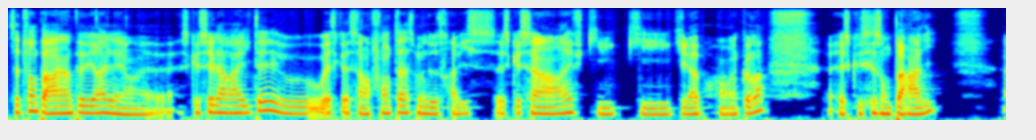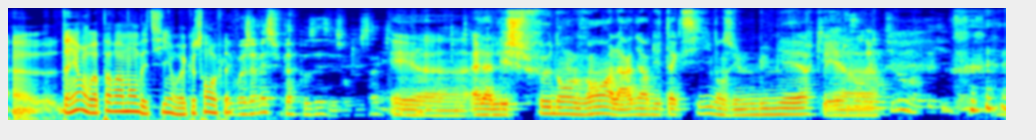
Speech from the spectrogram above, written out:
Cette fin paraît un peu irréelle. hein. Euh, Est-ce que c'est la réalité ou, ou est-ce que c'est un fantasme de Travis? Est-ce que c'est un rêve qui, qui, qu'il a pendant un coma? Est-ce que c'est son paradis? Euh, D'ailleurs, on voit pas vraiment Betty, on voit que son On reflet. voit jamais superposés, c'est surtout ça. qui- Et euh, elle a les cheveux dans le vent à l'arrière du taxi, dans une lumière qui est... a toujours des euh,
